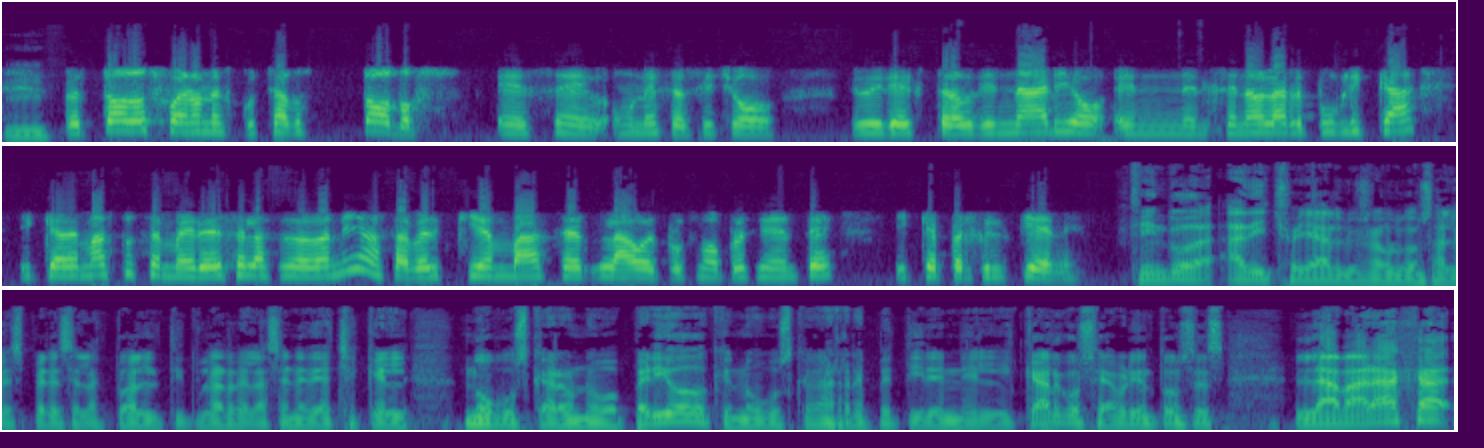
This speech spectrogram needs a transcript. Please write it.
mm. pero todos fueron escuchados, todos. Es eh, un ejercicio yo diría extraordinario en el Senado de la República y que además pues se merece la ciudadanía saber quién va a ser la o el próximo presidente y qué perfil tiene. Sin duda, ha dicho ya Luis Raúl González Pérez, el actual titular de la CNDH, que él no buscará un nuevo periodo, que no buscará repetir en el cargo. Se abrió entonces la baraja.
